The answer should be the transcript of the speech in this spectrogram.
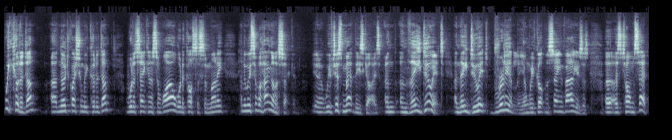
We could have done. Uh, no question, we could have done. Would have taken us a while, would have cost us some money. And then we said, well, hang on a second. You know, we've just met these guys and, and they do it and they do it brilliantly. And we've got the same values as, uh, as Tom said.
